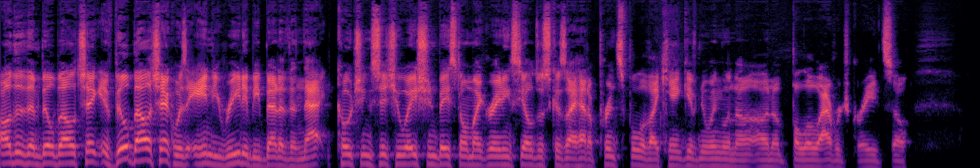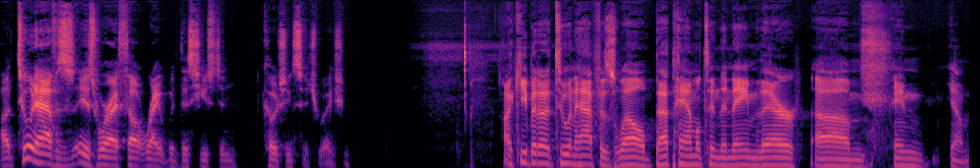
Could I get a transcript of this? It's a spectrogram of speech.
other than Bill Belichick, if Bill Belichick was Andy Reid, it'd be better than that coaching situation based on my grading scale, just because I had a principle of I can't give New England a, a below average grade. So uh, two and a half is, is where I felt right with this Houston coaching situation. I keep it at a two and a half as well. Pep Hamilton, the name there, um, and you know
